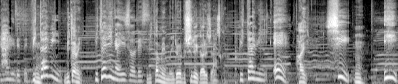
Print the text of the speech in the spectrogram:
やはりですね、ビタミン、ビタミン。ビタミンがいいそうです。ビタミンもいろいろ種類があるじゃないですか。ビタミン A、はい。C、うん。E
